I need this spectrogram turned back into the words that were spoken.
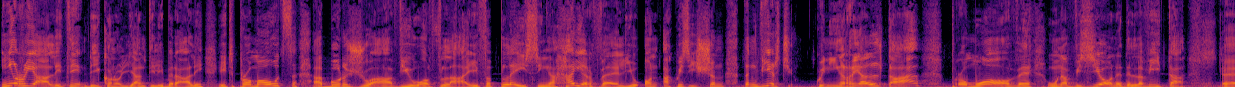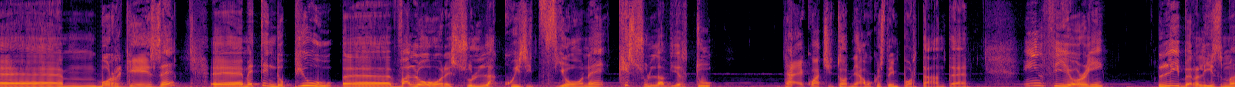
In reality, dicono gli antiliberali, it promotes a bourgeois view of life, placing a higher value on acquisition than virtue. Quindi in realtà promuove una visione della vita eh, borghese, eh, mettendo più eh, valore sull'acquisizione che sulla virtù. Eh, qua ci torniamo, questo è importante. Eh. In theory, Liberalism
